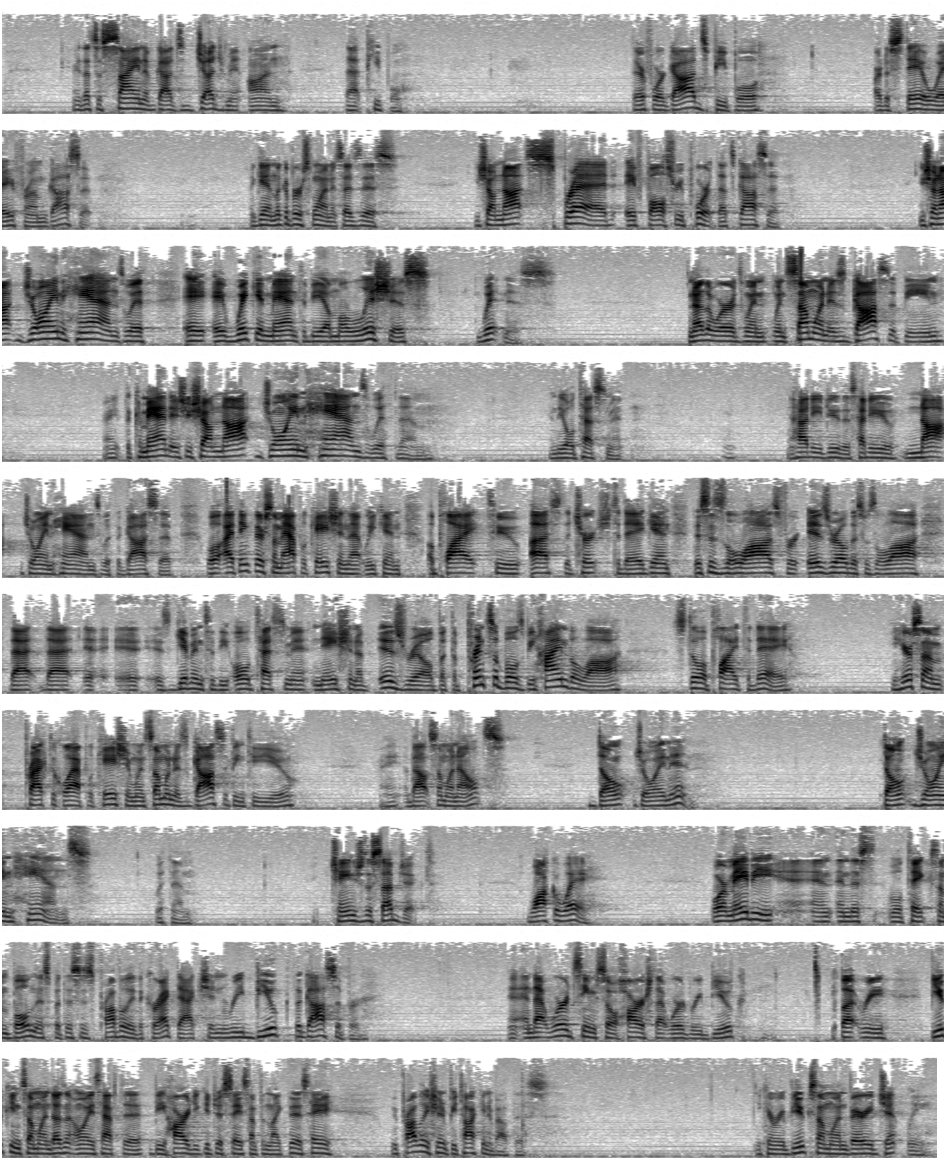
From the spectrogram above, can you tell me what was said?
that's a sign of God's judgment on that people. Therefore, God's people are to stay away from gossip. Again, look at verse 1. It says this You shall not spread a false report. That's gossip. You shall not join hands with a, a wicked man to be a malicious witness. In other words, when, when someone is gossiping, right, the command is you shall not join hands with them in the Old Testament. How do you do this? How do you not join hands with the gossip? Well, I think there's some application that we can apply to us, the church today. Again, this is the laws for Israel. This was a law that, that is given to the Old Testament nation of Israel, but the principles behind the law still apply today. Here's some practical application. When someone is gossiping to you right, about someone else, don't join in. Don't join hands with them. Change the subject. Walk away. Or maybe, and, and this will take some boldness, but this is probably the correct action rebuke the gossiper. And that word seems so harsh, that word rebuke. But rebuking someone doesn't always have to be hard. You could just say something like this Hey, we probably shouldn't be talking about this. You can rebuke someone very gently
